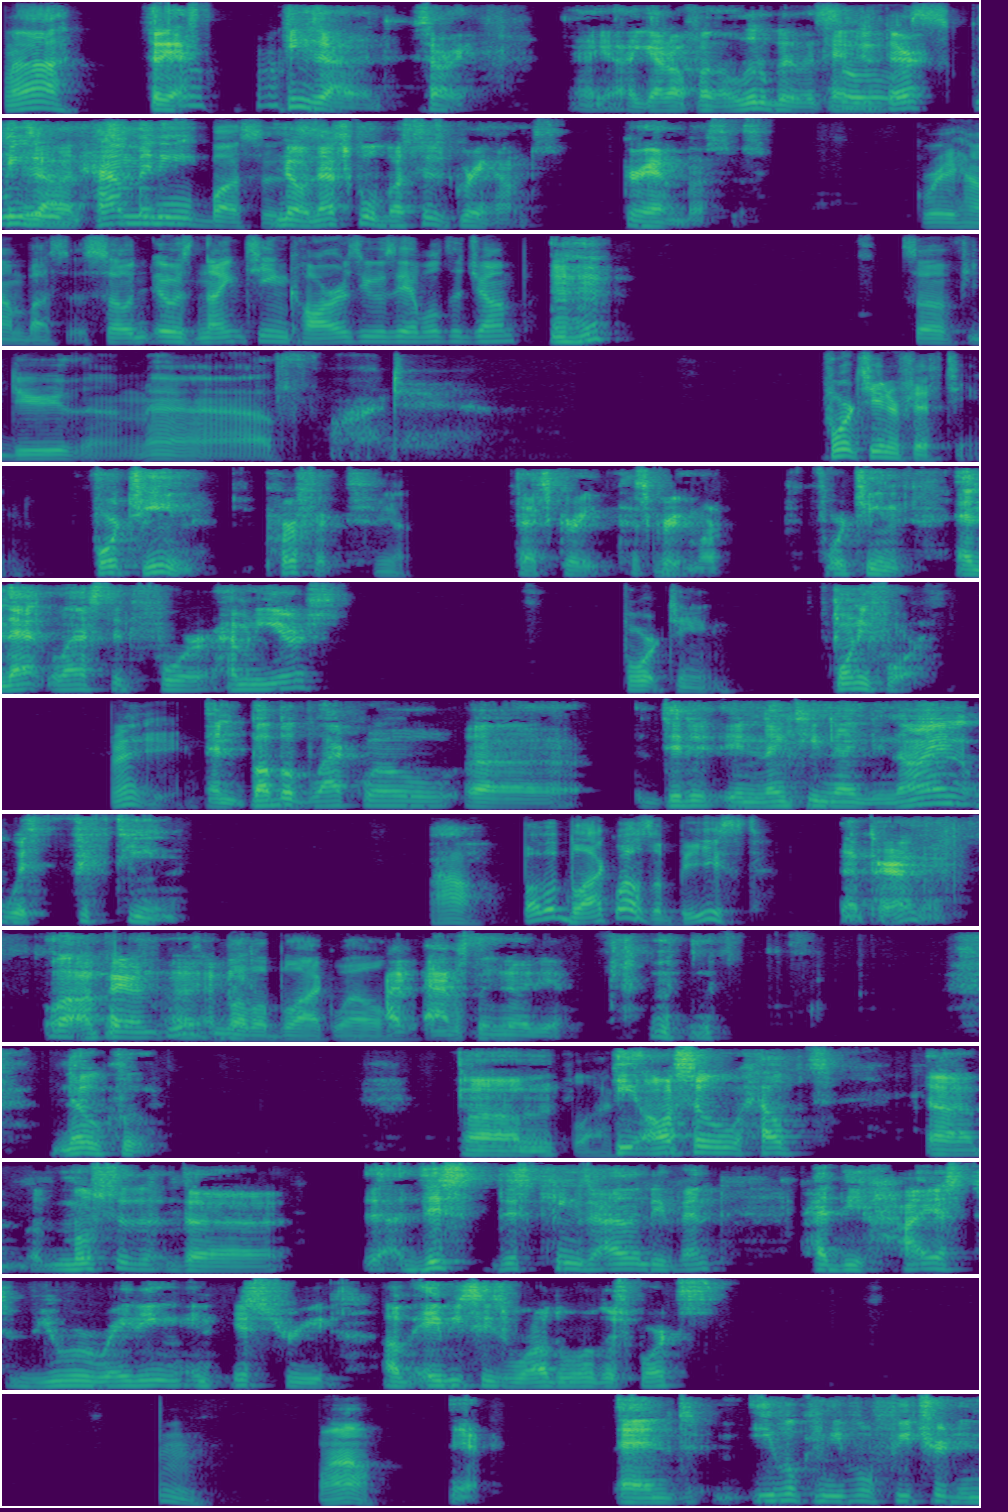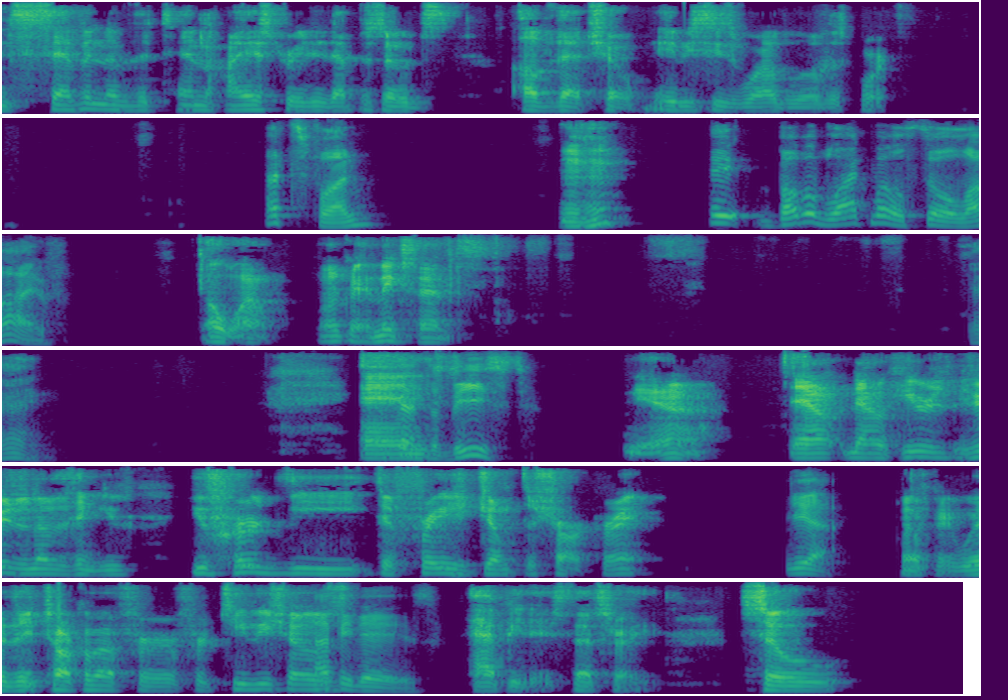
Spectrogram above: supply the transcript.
Ah, So yes, Kings Island. Sorry, I, I got off on a little bit of a tangent so there. Kings Island. How many? buses? No, not school buses. Greyhounds. Greyhound buses. Greyhound buses. So it was 19 cars he was able to jump. Mm-hmm. So if you do the math, 14 or 15. 14. Perfect. Yeah. That's great. That's great, Mark. 14. And that lasted for how many years? 14. 24. Right. And Bubba Blackwell uh, did it in 1999 with 15, Wow. Bubba Blackwell's a beast. apparently. Well, apparently, I, mean, Bubba Blackwell. I have absolutely no idea. no clue. Um, he also helped uh, most of the, the this this Kings Island event had the highest viewer rating in history of ABC's Wide World of Sports. Wow. Yeah. And Evel Knievel featured in seven of the ten highest rated episodes of that show, ABC's Wide World of Sports. That's fun. hmm Hey, Bubba Blackwell is still alive. Oh wow. Okay, it makes sense. Dang. And That's a beast. yeah. Now now here's here's another thing. You've you've heard the the phrase jump the shark, right? Yeah. Okay, where they talk about for for TV shows Happy days. Happy Days. That's right. So,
